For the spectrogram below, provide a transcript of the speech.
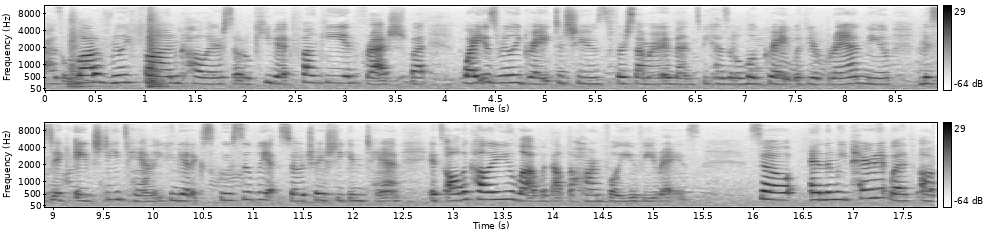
has a lot of really fun colors, so it'll keep it funky and fresh. But white is really great to choose for summer events because it'll look great with your brand new Mystic HD tan that you can get exclusively at So Chic and Tan. It's all the color you love without the harmful UV rays. So, and then we paired it with a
